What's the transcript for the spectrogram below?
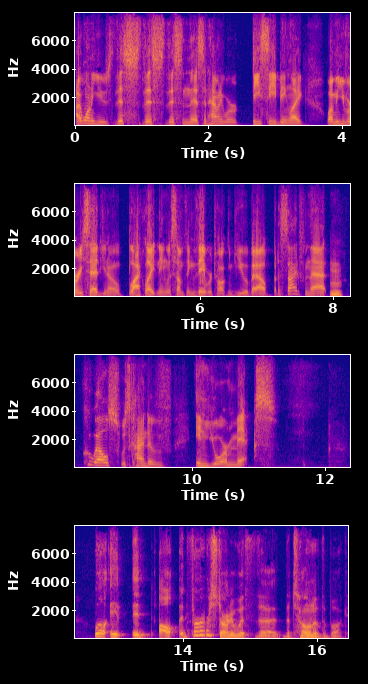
I want to use this, this, this, and this, and how many were DC being like, well, I mean, you've already said, you know, Black Lightning was something they were talking to you about, but aside from that, Mm. who else was kind of in your mix? Well, it it all it first started with the the tone of the book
